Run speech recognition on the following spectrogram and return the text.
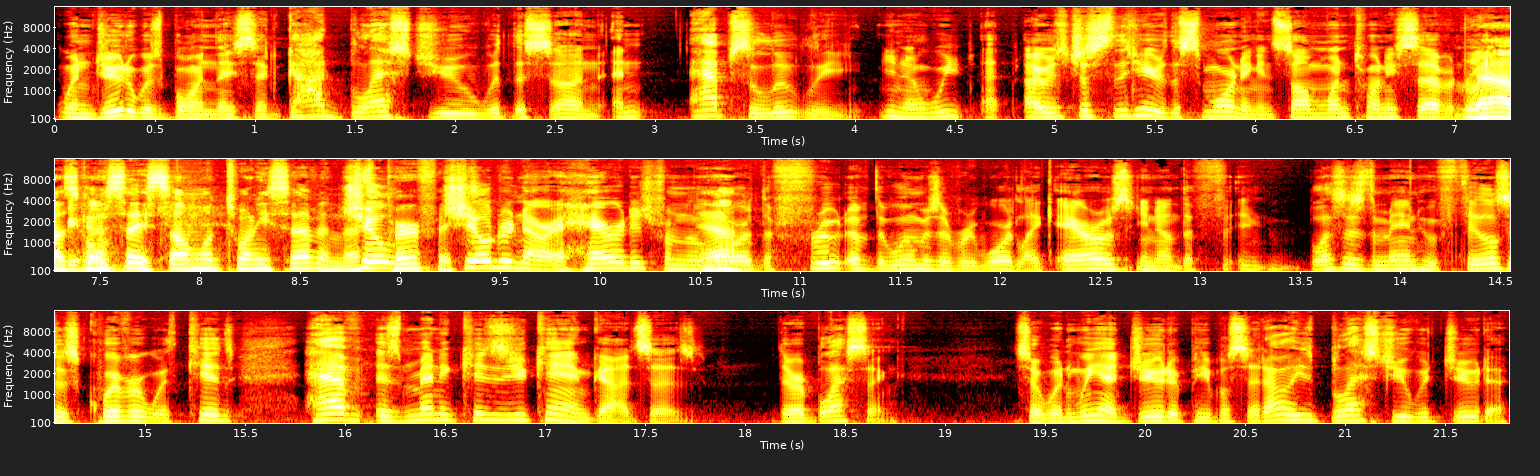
when judah was born they said god blessed you with the son and absolutely you know we I- i was just here this morning in psalm 127 right Yeah, I was going to say Psalm 127. That's chil- perfect. children are a heritage from the Yeah. lord the fruit of the womb is a reward like arrows you know the f- blesses the man who fills his quiver with kids have as many kids as you can god says they're a blessing so when we had judah people said oh he's blessed you with judah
